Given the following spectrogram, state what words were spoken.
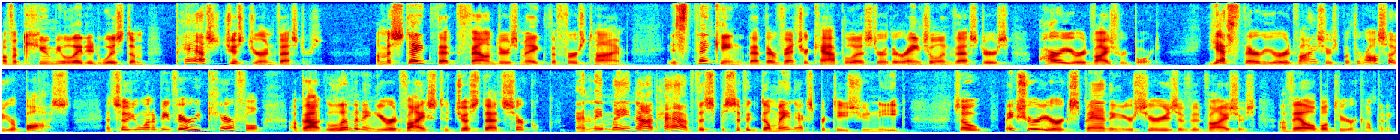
of accumulated wisdom past just your investors. A mistake that founders make the first time is thinking that their venture capitalist or their angel investors are your advisory board. Yes, they're your advisors, but they're also your boss. And so you want to be very careful about limiting your advice to just that circle. And they may not have the specific domain expertise you need. So make sure you're expanding your series of advisors available to your company.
